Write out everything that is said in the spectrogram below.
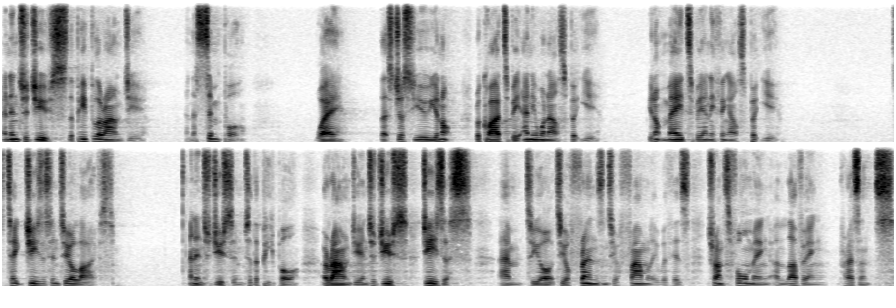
and introduce the people around you in a simple way that's just you. You're not required to be anyone else but you. You're not made to be anything else but you. To take Jesus into your lives and introduce him to the people around you. Introduce Jesus um, to, your, to your friends and to your family with his transforming and loving presence.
